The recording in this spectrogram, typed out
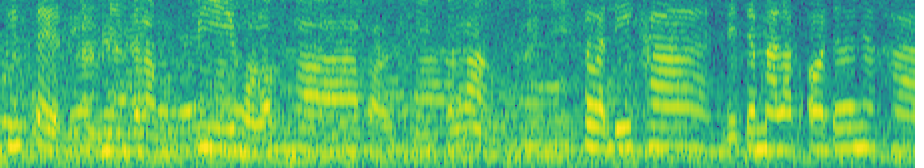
ุดพิเศษนะมีกระหล่ำปีโหระพาผักชีฝรั่งอะไรนี้ สวัสดีค่ะ เดี๋ยวจะมารับออเดอร์นะคะ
